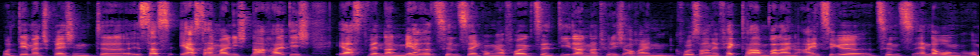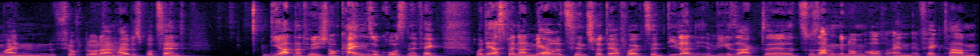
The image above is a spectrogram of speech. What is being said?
und dementsprechend äh, ist das erst einmal nicht nachhaltig. Erst wenn dann mehrere Zinssenkungen erfolgt sind, die dann natürlich auch einen größeren Effekt haben, weil eine einzige Zinsänderung um ein Viertel oder ein halbes Prozent die hat natürlich noch keinen so großen Effekt. Und erst wenn dann mehrere Zinsschritte erfolgt sind, die dann, wie gesagt, äh, zusammengenommen auch einen Effekt haben,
